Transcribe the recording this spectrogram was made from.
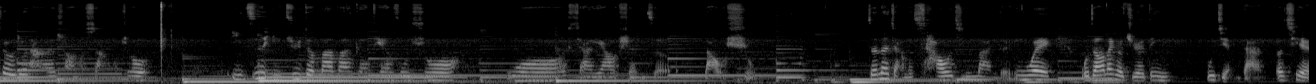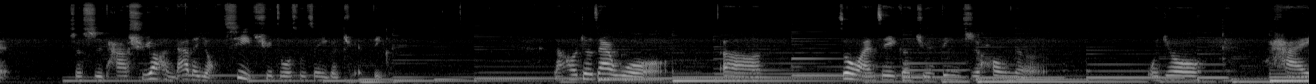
所以我就躺在床上，我就一字一句的慢慢跟天父说，我想要选择老鼠，真的讲的超级慢的，因为我知道那个决定不简单，而且就是他需要很大的勇气去做出这一个决定，然后就在我呃。做完这个决定之后呢，我就还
